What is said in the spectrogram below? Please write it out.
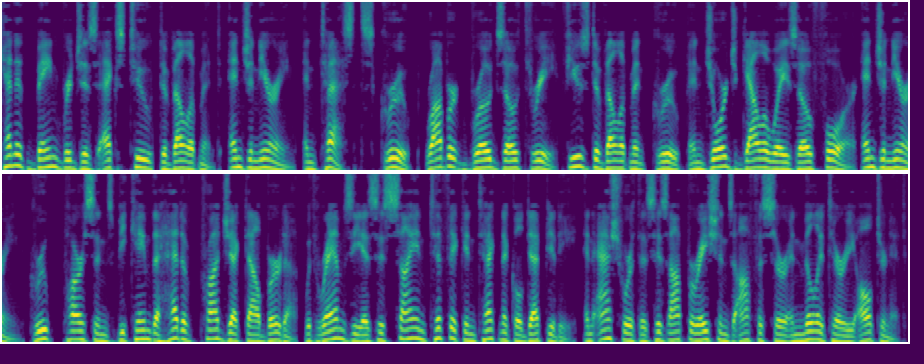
Kenneth Bainbridge's X2 Development, Engineering, and Tests Group, Robert Brode's O3 Fuse Development Group and George Galloway's O4 Engineering Group. Parsons became the head of Project Alberta, with Ramsey as his scientific and technical deputy, and Ashworth as his operations officer and military alternate.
